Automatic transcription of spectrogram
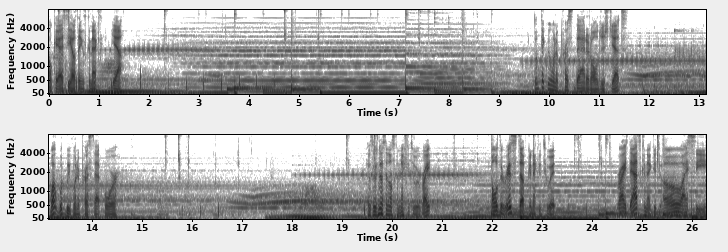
Okay, I see how things connect. Yeah. Don't think we want to press that at all just yet. What would we want to press that for? Cause there's nothing else connected to it, right? Oh, there is stuff connected to it! Right, that's connected to- oh, I see.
